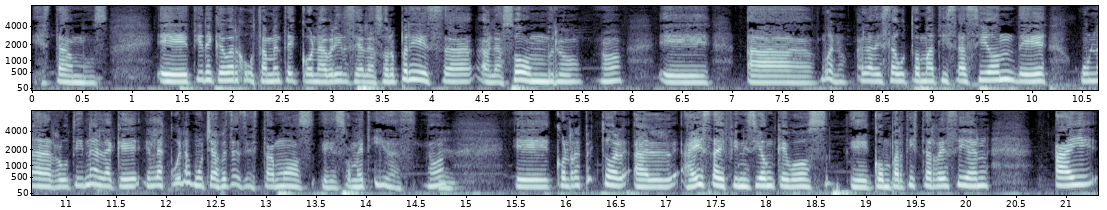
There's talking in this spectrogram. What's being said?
estamos. Eh, tiene que ver justamente con abrirse a la sorpresa, al asombro, ¿no? Eh, a bueno a la desautomatización de una rutina en la que en la escuela muchas veces estamos eh, sometidas, ¿no? Eh, con respecto al- al- a esa definición que vos eh, compartiste recién, hay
